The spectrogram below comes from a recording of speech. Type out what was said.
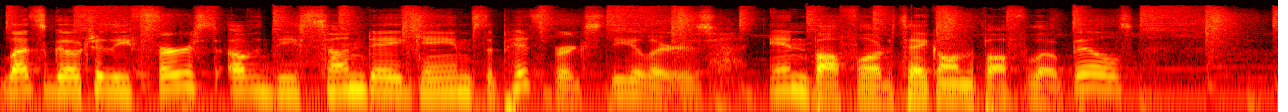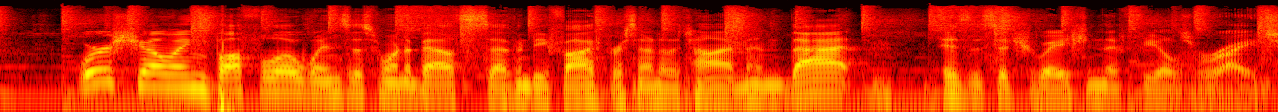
Let's go to the first of the Sunday games the Pittsburgh Steelers in Buffalo to take on the Buffalo Bills. We're showing Buffalo wins this one about 75% of the time, and that is the situation that feels right.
